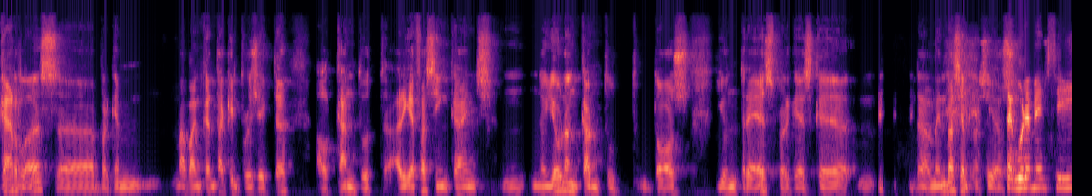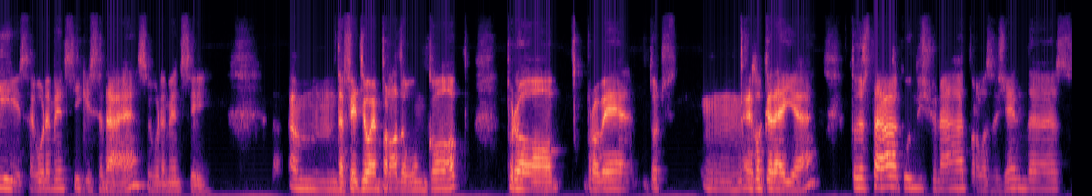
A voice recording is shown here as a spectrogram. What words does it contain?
Carles, eh, perquè me va encantar aquell projecte, el Cantut. Ara ja fa cinc anys. No hi haurà un Cantut 2 i un 3, perquè és que realment va ser preciós. Segurament sí, segurament sí que serà, eh? Segurament sí. De fet, ja ho hem parlat algun cop, però, però bé, tots, mm, és el que deia, eh? tot està condicionat per les agendes,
